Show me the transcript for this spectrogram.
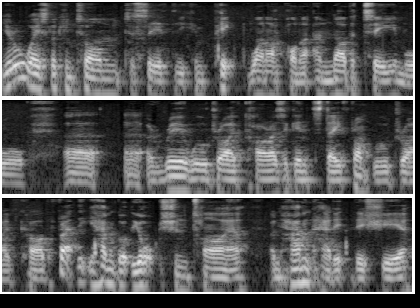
You're always looking, Tom, to see if you can pick one up on a, another team or uh, a rear wheel drive car as against a front wheel drive car. The fact that you haven't got the option tyre and haven't had it this year,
